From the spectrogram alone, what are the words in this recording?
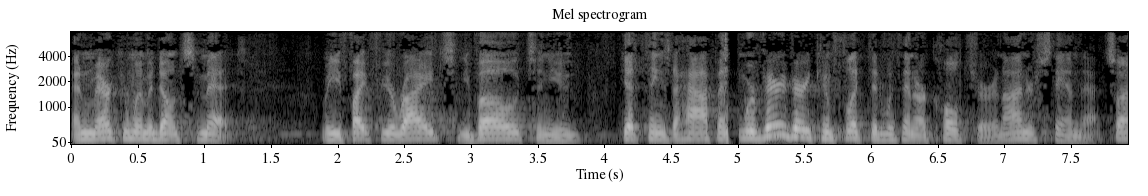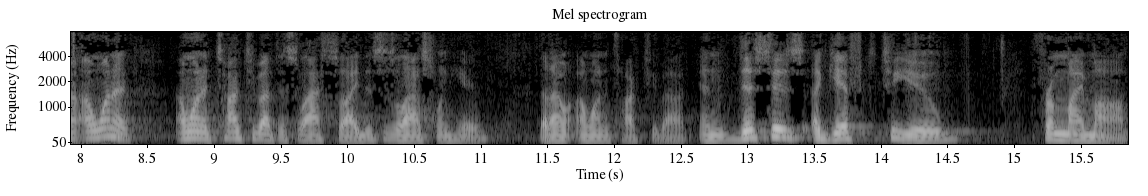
and American women don't submit. I mean, you fight for your rights, and you vote, and you get things to happen. We're very, very conflicted within our culture, and I understand that. So I, I want to I want to talk to you about this last slide. This is the last one here that I, I want to talk to you about. And this is a gift to you from my mom.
